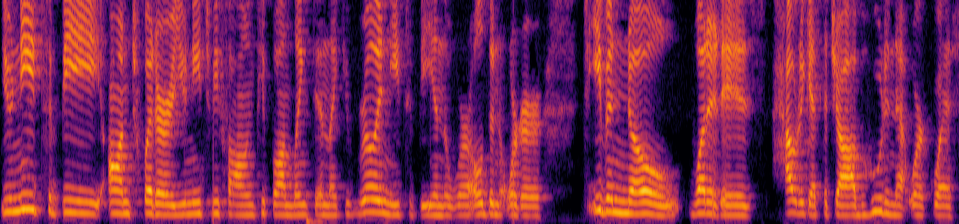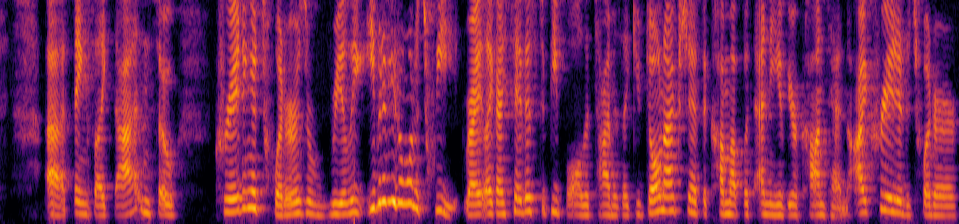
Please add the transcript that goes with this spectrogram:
you need to be on Twitter, you need to be following people on LinkedIn. Like, you really need to be in the world in order to even know what it is, how to get the job, who to network with, uh, things like that. And so, creating a Twitter is a really, even if you don't want to tweet, right? Like I say this to people all the time, is like you don't actually have to come up with any of your content. I created a Twitter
